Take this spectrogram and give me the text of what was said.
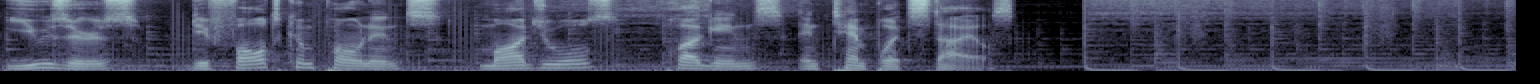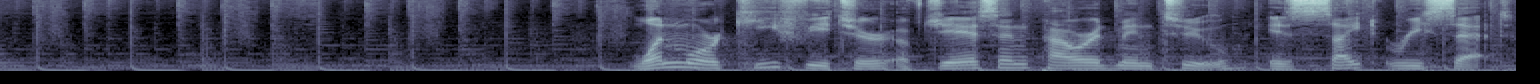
users, default components, modules, plugins, and template styles. One more key feature of JSN PowerAdmin 2 is Site Reset.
